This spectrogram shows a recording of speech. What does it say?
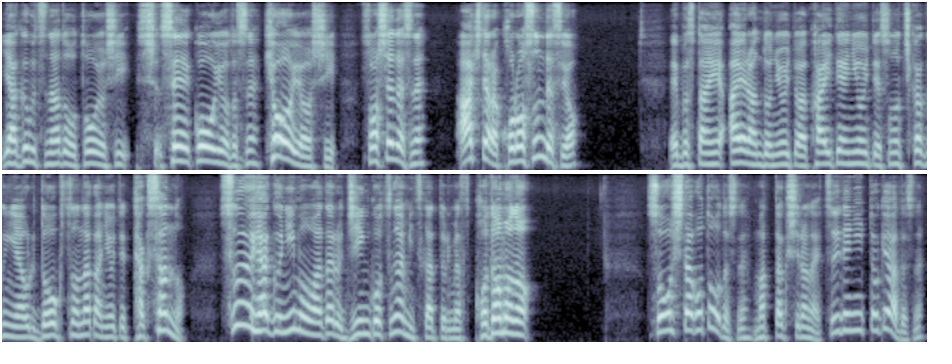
薬物などを投与し、性行為をですね、強要し、そしてですね、飽きたら殺すんですよ。エプスタインアイランドにおいては海底においてその近くにある洞窟の中においてたくさんの数百にもわたる人骨が見つかっております。子供の。そうしたことをですね、全く知らない。ついでに言っとけばですね、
